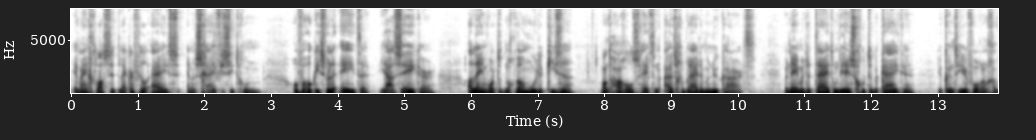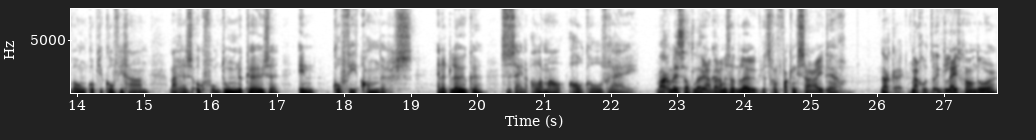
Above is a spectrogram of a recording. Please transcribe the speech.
In mijn glas zit lekker veel ijs en een schijfje citroen. Of we ook iets willen eten? Jazeker. Alleen wordt het nog wel moeilijk kiezen. Want Harrels heeft een uitgebreide menukaart. We nemen de tijd om die eens goed te bekijken. Je kunt hier voor een gewoon kopje koffie gaan, maar er is ook voldoende keuze in koffie anders. En het leuke, ze zijn allemaal alcoholvrij. Waarom is dat leuk? Ja, waarom is dat leuk? Dat is gewoon fucking saai, toch? Ja. Nou, oké. Nou goed, ik lees gewoon door.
